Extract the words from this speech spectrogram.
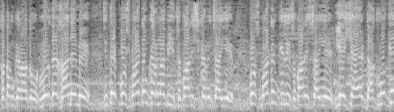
खत्म करा दो। मुर्दे खाने में जितने पोस्टमार्टम करना भी सिफारिश करनी चाहिए। पोस्टमार्टम के लिए सिफारिश चाहिए, ये शहर डाकुओं के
